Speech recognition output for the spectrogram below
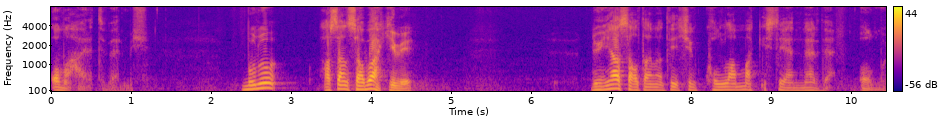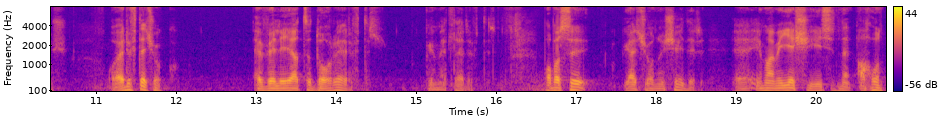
o mahareti vermiş. Bunu Hasan Sabah gibi dünya saltanatı için kullanmak isteyenler de olmuş. O herif de çok evveliyatı doğru heriftir. Kıymetli heriftir. Babası gerçi onun şeydir. E, İmamiye Şiisinden Ahund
